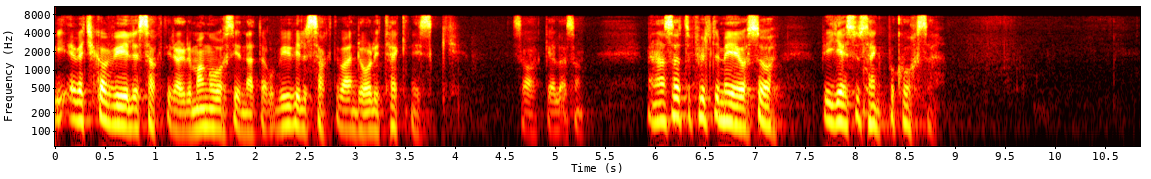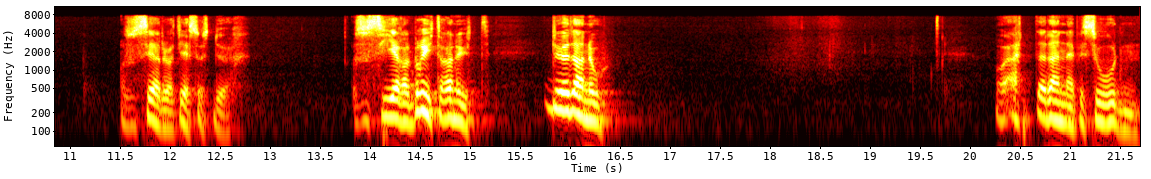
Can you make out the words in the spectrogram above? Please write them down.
Jeg vet ikke hva vi ville sagt i dag, det er mange år siden dette, vi ville sagt det var en dårlig teknisk sak. eller sånn. Men han satt og fulgte med, og så blir Jesus hengt på korset. Og så ser du at Jesus dør. Og så sier han, bryter han ut. Døde han nå? Og etter den episoden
